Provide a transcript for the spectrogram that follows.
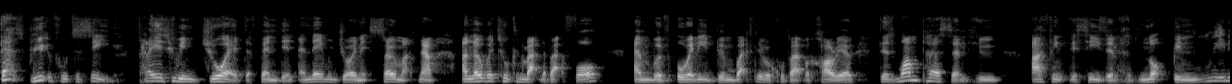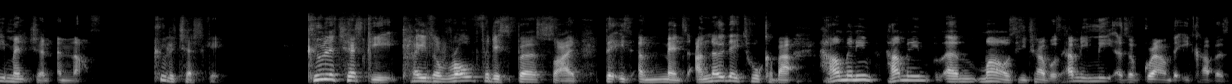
That's beautiful to see. Players who enjoy defending and they're enjoying it so much. Now, I know we're talking about the back four and we've already been wax lyrical about Vicario. There's one person who I think this season has not been really mentioned enough Kulusevski. Kulusevski plays a role for this Spurs side that is immense. I know they talk about how many how many um, miles he travels, how many meters of ground that he covers.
